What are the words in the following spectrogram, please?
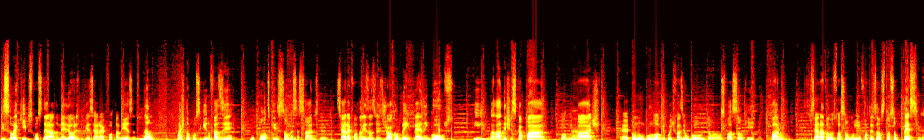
e são equipes consideradas melhores do que Ceará e Fortaleza? Não mas estão conseguindo fazer os pontos que são necessários, entendeu? Ceará e Fortaleza às vezes jogam bem, perdem gols e vai lá, deixa escapar, torna um É. empate, é, toma um gol logo depois de fazer um gol. Então é uma situação que, claro, o Ceará tá numa situação ruim e o Fortaleza tá numa situação péssima,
